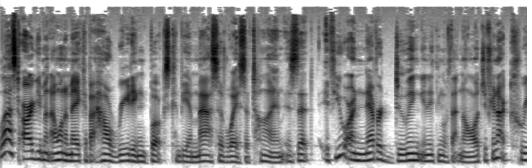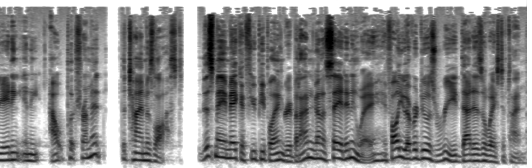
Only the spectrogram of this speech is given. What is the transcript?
last argument I want to make about how reading books can be a massive waste of time is that if you are never doing anything with that knowledge, if you're not creating any output from it, the time is lost. This may make a few people angry, but I'm going to say it anyway. If all you ever do is read, that is a waste of time.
